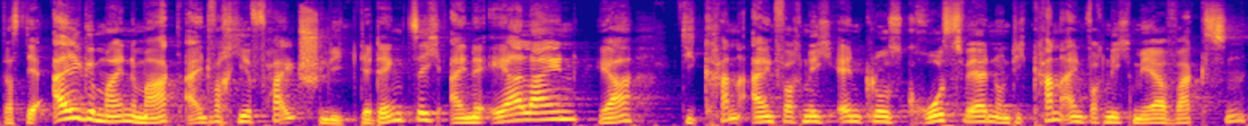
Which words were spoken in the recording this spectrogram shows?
dass der allgemeine Markt einfach hier falsch liegt. Der denkt sich, eine Airline, ja, die kann einfach nicht endlos groß werden und die kann einfach nicht mehr wachsen.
